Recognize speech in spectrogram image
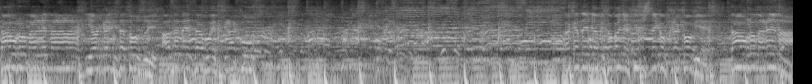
Tauron Arena i organizatorzy. AZS AWF Kraków, Akademia Wychowania Fizycznego w Krakowie, Tauron Arena,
